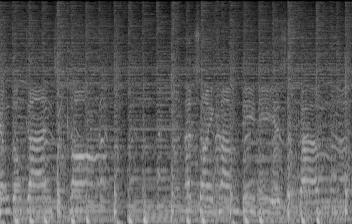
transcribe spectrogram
ยังต้องการจะขอถ้าซอยคำดีๆสักคำ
